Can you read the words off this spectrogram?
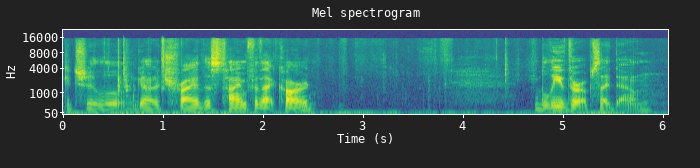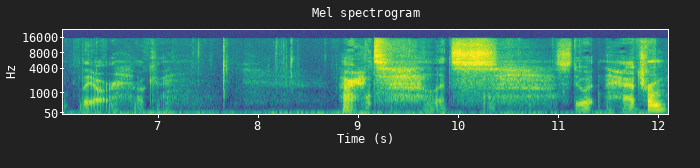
get you a little. Got to try this time for that card. I believe they're upside down. They are. Okay. All right, let's let's do it. Hattrem,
